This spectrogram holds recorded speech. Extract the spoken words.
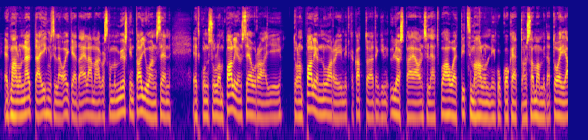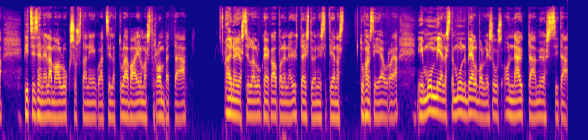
Että mä haluan näyttää ihmisille oikeaa elämää, koska mä myöskin tajuan sen, että kun sulla on paljon seuraajia, tuolla on paljon nuoria, mitkä katsoo jotenkin ylöspäin ja on silleen, että vau, että vitsi mä haluan niin kuin kokea tuon saman mitä toi ja vitsi sen elämä on luksusta, niin kuin, että sille tulee vaan ilmasta rompetta ja aina jos sillä lukee kaupallinen yhteistyö, niin se tienasi tuhansia euroja, niin mun mielestä mun velvollisuus on näyttää myös sitä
